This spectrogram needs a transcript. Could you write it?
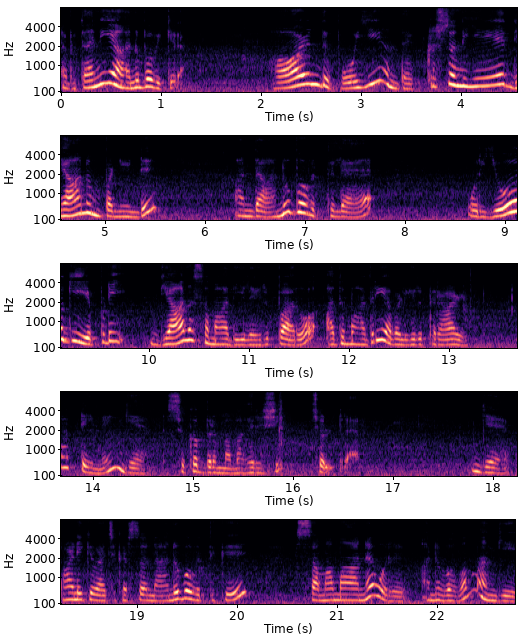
அப்போ தனியாக அனுபவிக்கிறாள் ஆழ்ந்து போய் அந்த கிருஷ்ணனையே தியானம் பண்ணிட்டு அந்த அனுபவத்தில் ஒரு யோகி எப்படி தியான சமாதியில் இருப்பாரோ அது மாதிரி அவள் இருக்கிறாள் அப்படின்னு இங்கே சுகபிரம்ம மகரிஷி சொல்கிறார் இங்கே மாணிக்க வாச்சகர் சொன்ன அனுபவத்துக்கு சமமான ஒரு அனுபவம் அங்கே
